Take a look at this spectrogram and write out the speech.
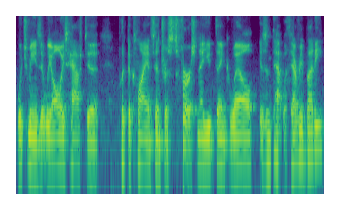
which means that we always have to put the client's interests first. Now, you'd think, well, isn't that with everybody?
